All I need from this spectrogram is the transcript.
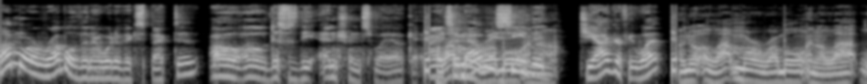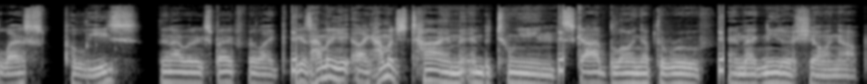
lot more rubble than I would have expected. Oh, oh, this is the entrance way. Okay. All right, so now we see the a- geography. What? I know a lot more rubble and a lot less police than I would expect for like because how many like how much time in between Scott blowing up the roof and Magneto showing up?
